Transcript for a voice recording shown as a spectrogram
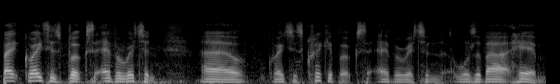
great, greatest books ever written, uh, greatest cricket books ever written, was about him.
